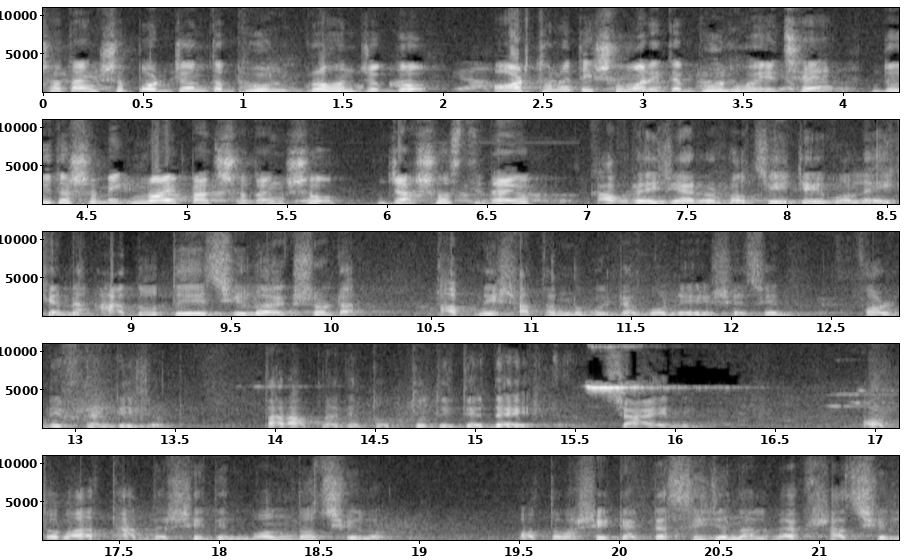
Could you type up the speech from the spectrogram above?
শতাংশ পর্যন্ত ভুল গ্রহণযোগ্য। অর্থনৈতিক শুমারিতে ভুল হয়েছে দুই দশমিক নয় পাঁচ শতাংশ, যা স্বস্তিদায়ক। কাভারেজ এরর হচ্ছে এটাই বলে, এখানে আদতে ছিল একশোটা, আপনি সাতানব্বইটা গণে এসেছেন ফর ডিফারেন্ট রিজন তারা আপনাকে তথ্য দিতে দেয়। চায়নি অথবা তাদের সেদিন বন্ধ ছিল অথবা সেটা একটা সিজনাল ব্যবসা ছিল।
